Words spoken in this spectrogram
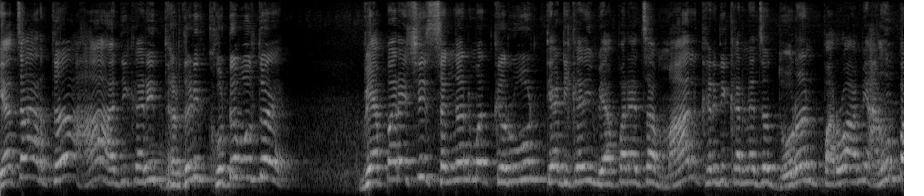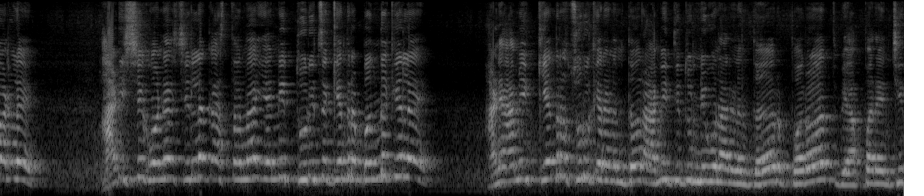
याचा अर्थ हा अधिकारी धडधडीत खोटं बोलतोय. व्यापाऱ्याशी संगनमत करून त्या ठिकाणी व्यापाऱ्याचा माल खरेदी करण्याचं धोरण परवा आम्ही आणून पाडलंय. अडीचशे गोण्या शिल्लक असताना यांनी तुरीचं केंद्र बंद केलंय. आणि आम्ही केंद्र सुरू केल्यानंतर आम्ही तिथून निघून आल्यानंतर परत व्यापाऱ्यांची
